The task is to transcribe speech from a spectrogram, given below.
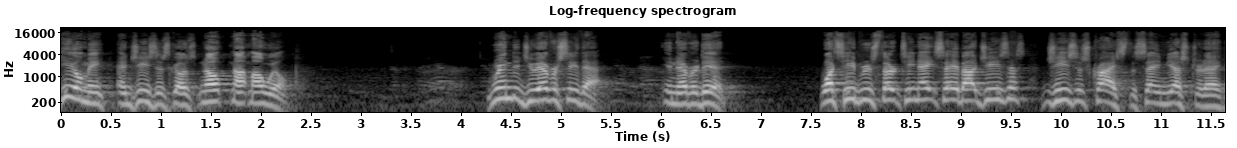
heal me? And Jesus goes, Nope, not my will. When did you ever see that? You never did. What's Hebrews 13 8 say about Jesus? Jesus Christ, the same yesterday,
